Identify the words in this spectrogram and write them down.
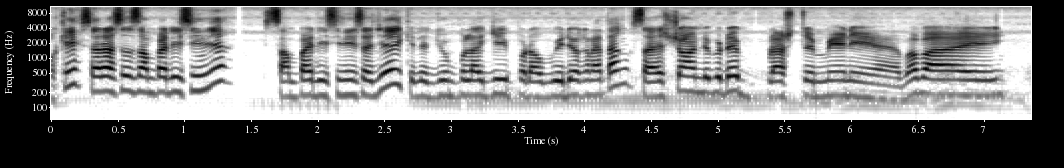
Okey, saya rasa sampai di sini ya. Sampai di sini saja. Kita jumpa lagi pada video akan datang. Saya Sean daripada Blaster Mania. Bye bye.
